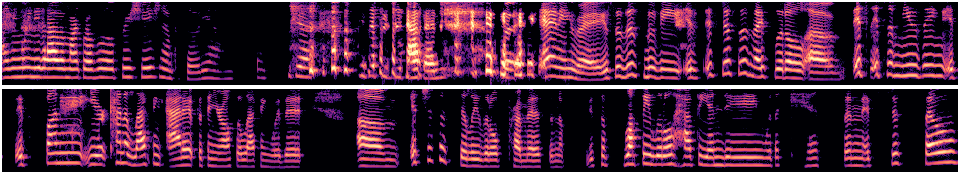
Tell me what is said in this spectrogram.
I think we need to have a Mark Ruffalo appreciation episode. Yeah, Yeah. That's what just happened. but anyway, so this movie is it's just a nice little um it's it's amusing, it's it's funny, you're kind of laughing at it, but then you're also laughing with it. Um it's just a silly little premise and a, it's a fluffy little happy ending with a kiss and it's just so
